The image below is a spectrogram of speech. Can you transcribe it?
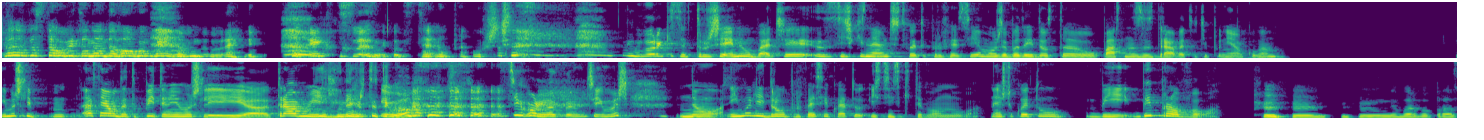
По столбите надолу гледам добре. Е, като слезнах от сцената. Ужас. Говоряки се трошене, обаче всички знаем, че твоята професия може да бъде и доста опасна за здравето ти понякога. Имаш ли... Аз няма да те питам, имаш ли а, травми или нещо такова. Сигурна съм, че имаш. Но има ли друга професия, която истински те вълнува? Нещо, което би, би пробвала? Добър въпрос.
